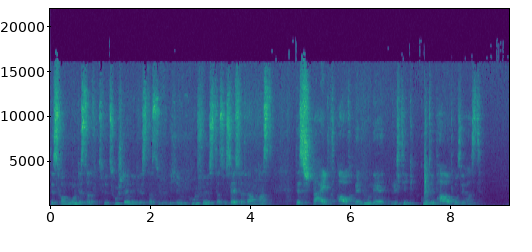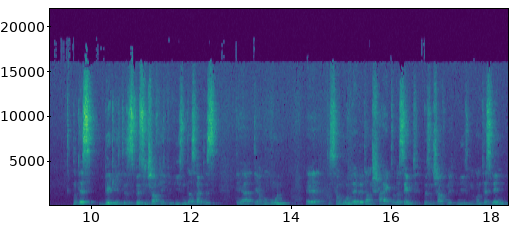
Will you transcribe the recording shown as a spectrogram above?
das Hormon, das dafür zuständig ist, dass du dich irgendwie gut fühlst, dass du Selbstvertrauen hast, das steigt auch, wenn du eine richtig gute Powerpose hast. Und das wirklich, das ist wissenschaftlich bewiesen, dass halt das, der, der Hormon, äh, das Hormonlevel dann steigt oder sinkt. Wissenschaftlich bewiesen. Und deswegen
